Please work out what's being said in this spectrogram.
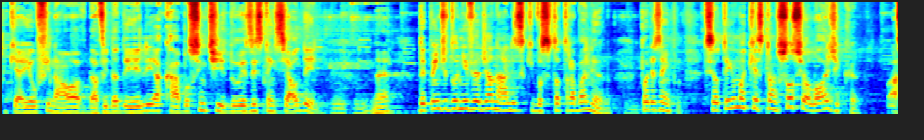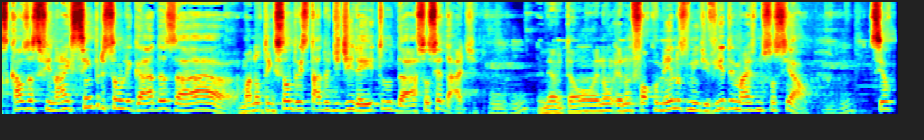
porque aí o final da vida dele acaba o sentido existencial dele. Né? Depende do nível de análise que você está trabalhando. Por exemplo, se eu tenho uma questão sociológica, as causas finais sempre são ligadas à manutenção do estado de direito da sociedade. Entendeu? Então eu não, eu não foco menos no indivíduo e mais no social. Se eu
